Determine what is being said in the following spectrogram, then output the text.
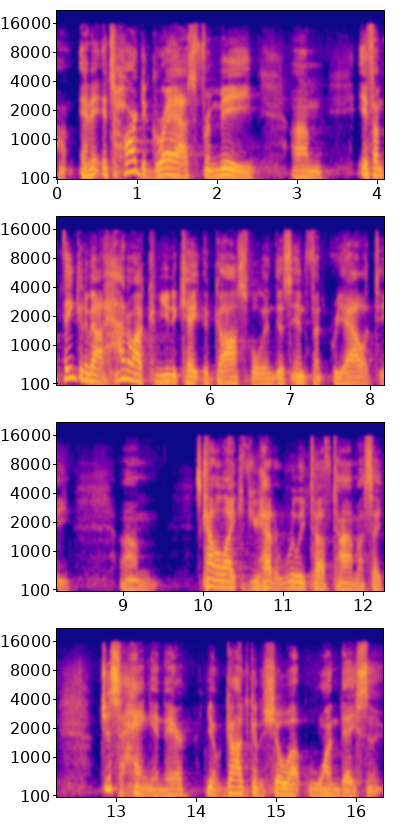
Um, and it, it's hard to grasp for me if I'm thinking about how do I communicate the gospel in this infant reality, um, it's kind of like if you had a really tough time, I say, just hang in there. You know, God's going to show up one day soon,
